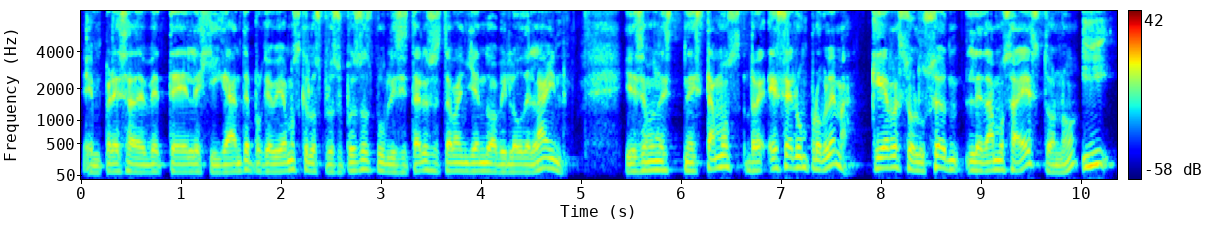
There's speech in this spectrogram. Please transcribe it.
empresa de BTL gigante porque veíamos que los presupuestos publicitarios estaban yendo a below the line. Y decíamos, necesitamos, ese era un problema. ¿Qué resolución le damos a esto, no? Y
